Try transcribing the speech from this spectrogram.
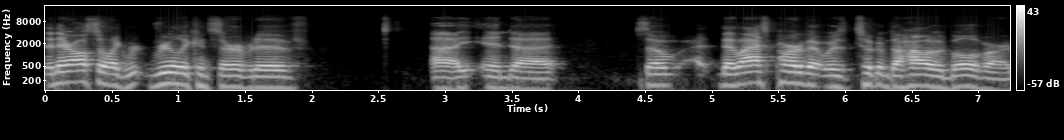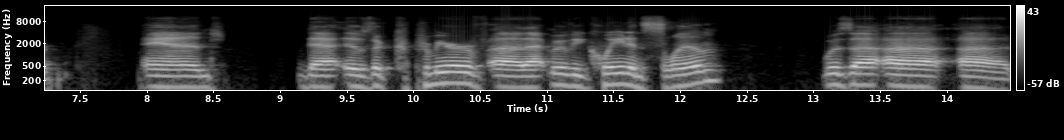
and they're also like r- really conservative, uh, and uh, so the last part of it was took them to Hollywood Boulevard, and that it was the premiere of uh, that movie Queen and Slim was uh, uh, uh,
